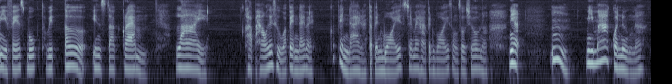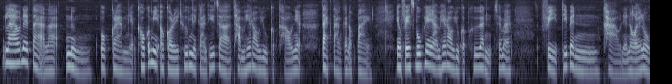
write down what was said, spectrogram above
มี Facebook Twitter Instagram Line Clubhouse ที่ถือว่าเป็นได้ไหม ก็เป็นได้นะ แต่เป็น voice ใช่ไหมคะเป็น voice ของโซเชียลเนาะเนี่ย อืม มีมากกว่าหนึ่งนะ แล้วในแต่ละหนึ่งโปรแกรมเนี่ยเขาก็มีอัลกอริทึมในการที่จะทำให้เราอยู่กับเขาเนี่ย แตกต่างกันออกไป อย่าง Facebook พยายามให้เราอยู่กับเพื่อนใช่ไหมฟีดที่เป็นข่าวเนี่ยน้อยลง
